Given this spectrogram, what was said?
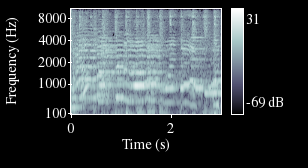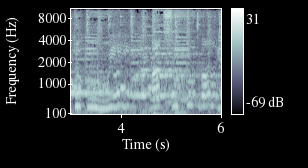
kula kula wengi utuk kuwi. Maksudku mbok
